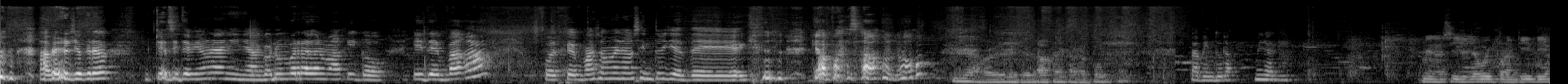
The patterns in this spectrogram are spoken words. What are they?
A ver, yo creo que si te viene una niña con un borrador mágico y te paga, pues que más o menos intuyes de qué ha pasado, ¿no? Ya, a ver, que te trabaja en Carrefour. La pintura, mira aquí. Mira, si yo ya voy por aquí, tío.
